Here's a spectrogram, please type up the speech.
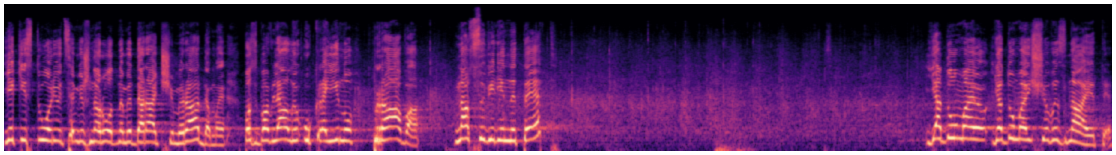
який створюється міжнародними дорадчими радами, позбавляли Україну права на суверенітет? Я думаю, я думаю, що ви знаєте,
